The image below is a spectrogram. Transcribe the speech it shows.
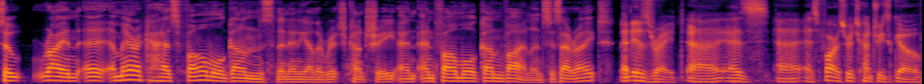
So, Ryan, uh, America has far more guns than any other rich country and, and far more gun violence. Is that right? That is right. Uh, as, uh, as far as rich countries go,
